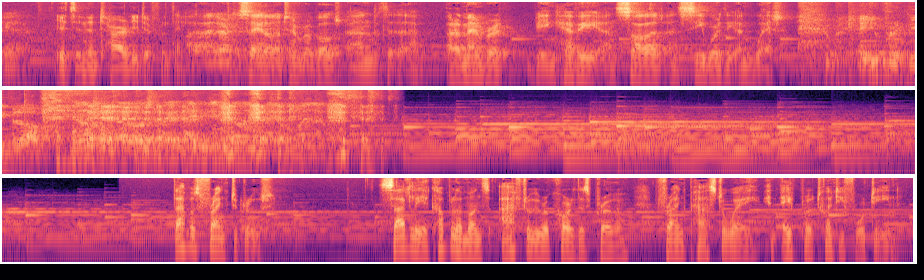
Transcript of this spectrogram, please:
Yeah. It's an entirely different thing. I I learned to sail on a timber boat, and uh, I remember it being heavy and solid and seaworthy and wet. Are you putting people off? No, no, I, I, we didn't know anything about mine now. That was Frank de Groot. Sadly, a couple of months after we recorded this programme, Frank passed away in April 2014.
